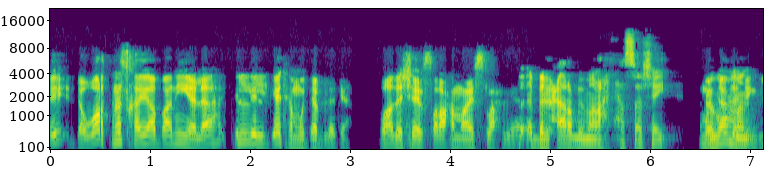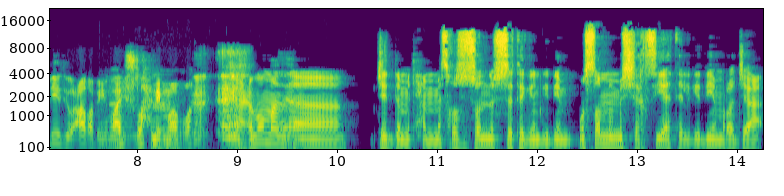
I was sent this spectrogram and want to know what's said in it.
إيه، دورت نسخة يابانية له كل اللي لقيتها مدبلجة وهذا الشيء الصراحه ما يصلح لي يعني. بالعربي ما راح تحصل شيء عموماً- إنجليزي وعربي ما يصلح لي مرة عموما آه جدا متحمس خصوصا إنه ال setting القديم مصمم الشخصيات القديم رجع.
